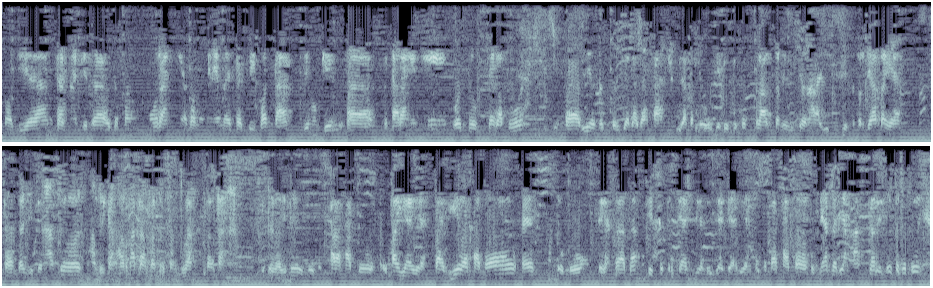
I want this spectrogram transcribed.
Kemudian karena kita untuk mengurangi atau meminimalisasi kontak jadi mungkin saat sekarang ini untuk Singapura eh, baru untuk berjaga tangan tidak perlu. Jadi cukup pelan tradisional jadi seperti apa ya? Klaster tradisional terus memberikan hormat tanpa bersentuhan tangan. Itu itu salah satu upaya ya tadi wakata saya mendukung dengan kata mungkin kepercayaan dia dijaga ya tempat kata kemudian dari yang masker itu sebetulnya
